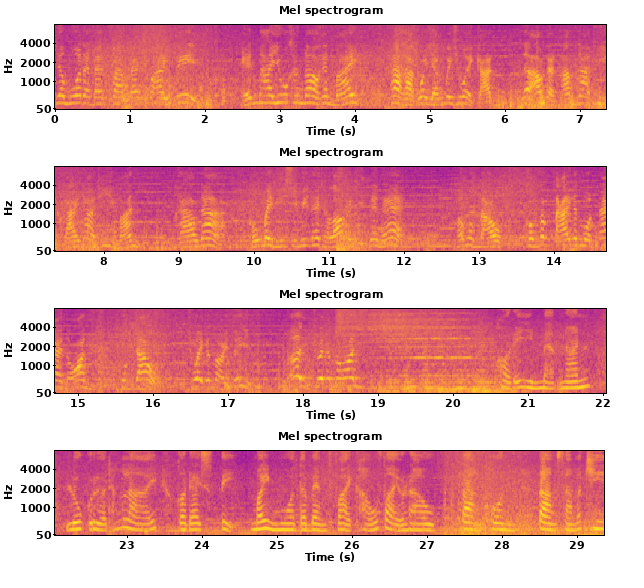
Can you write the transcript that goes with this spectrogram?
อย่ามัวแต่แบ่งฝักแบ่งฝ่ายสิเห็นพายุข้างนอกกันไหม ถ้าหากว่ายังไม่ช่วยกัน และเอาแต่ทำหน้าที่ใครหน้าที่มัน คราวหน้าคงไม่มีชีวิตให้ทะเลาะกันอีกแน่ๆ เพราะพวกเราคงต้องตายกันหมดแน่นอน พวกเจ้าช่วยกันหน่อยสิเอ้ย ช่วยกันหน่อย พอได้ยินแบบนั้น ลูกเรือทั้งหลายก็ได้สติไม่มัวแต่แบ่งฝ่ายเขาฝ่ายเรา ต่างคนต่างสามัคคี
